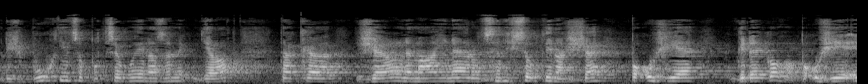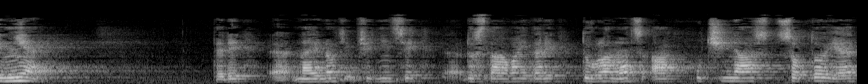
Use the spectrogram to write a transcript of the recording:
když Bůh něco potřebuje na zemi udělat, tak eh, žel nemá jiné ruce, než jsou ty naše, použije kde koho, použije i mě. Tedy eh, najednou ti učedníci eh, dostávají tady tuhle moc a učí nás, co to je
